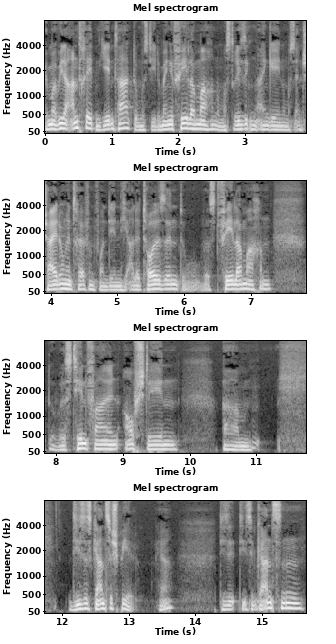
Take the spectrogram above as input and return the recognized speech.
immer wieder antreten, jeden Tag. Du musst jede Menge Fehler machen, du musst Risiken eingehen, du musst Entscheidungen treffen, von denen nicht alle toll sind. Du wirst Fehler machen, du wirst hinfallen, aufstehen. Ähm, dieses ganze Spiel, ja, diese, diese ganzen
